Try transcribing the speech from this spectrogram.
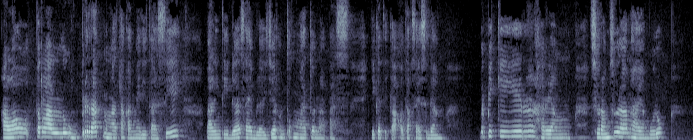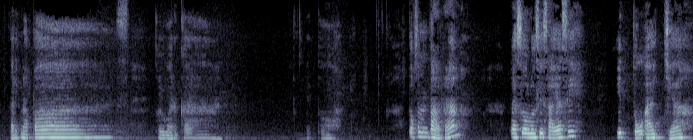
Kalau terlalu berat mengatakan meditasi, paling tidak saya belajar untuk mengatur napas jika ketika otak saya sedang berpikir hal yang suram-suram, hal yang buruk, tarik nafas, keluarkan. Itu. Untuk sementara, resolusi saya sih itu aja.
